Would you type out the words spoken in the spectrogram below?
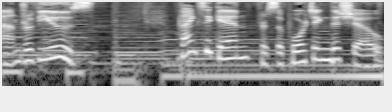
and reviews. Thanks again for supporting the show.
